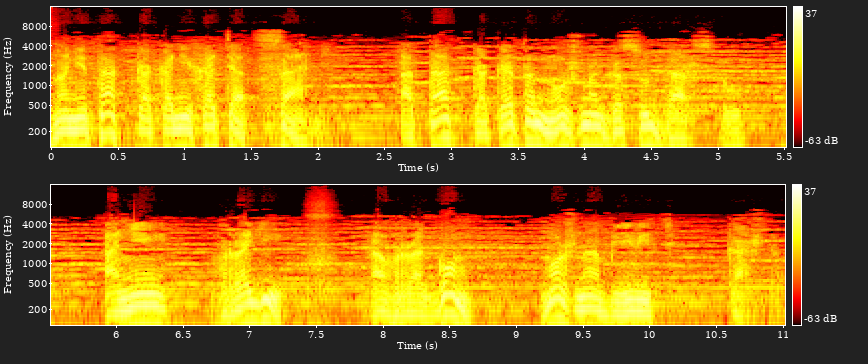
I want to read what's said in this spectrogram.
Но не так, как они хотят сами, а так, как это нужно государству. Они враги, а врагом можно объявить каждого.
